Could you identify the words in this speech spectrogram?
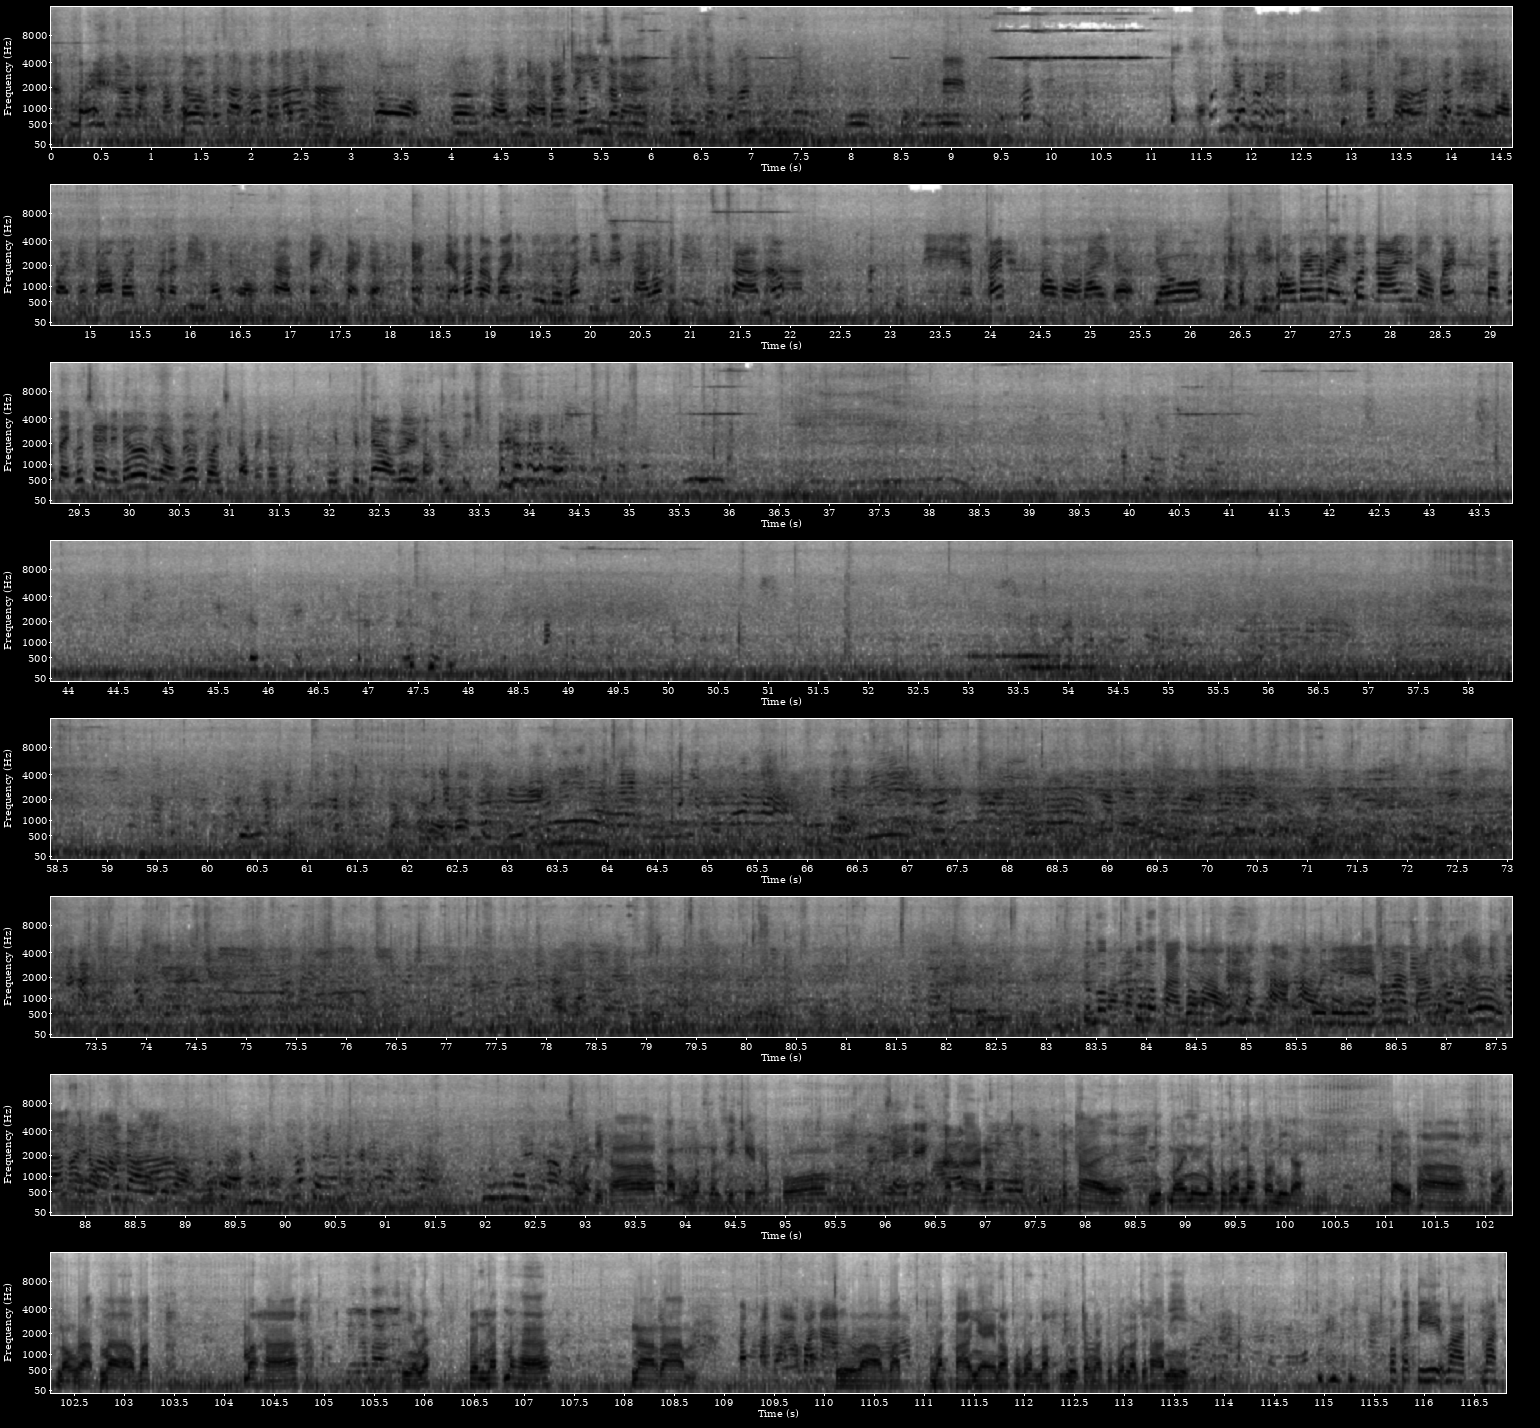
จากอุบลแนวใดเนาะแต่ว่าประชาชนมาหน้าหนาเนาะ เออขนาดอยู่หนาบ้านได้ยินสำเนียงต้นนี้กันประมาณทุ่งแรกเลยโอ้เองก็สิเสียเลยตอนที่ถ้าประมาณถ้าสิให้กราบไหว้แค่สามวันเท่านั้นเองเนาะพี่น้องถ้าผู้ใดอยู่ไกลกันอยากมากราบไหว้ก็คือเริ่มวันที่สิบหาวันที่สิบสามเนาะจังหวัดอุบลแม่นไปเอาเบาได้ก็เดี๋ยวก็สิเขาไปบ่ได้คนไลน์พี่น้องไปฝากกดไลค์กดแชร์ในเด้อพี่น้องเด้อก่อนสิเขาไปดู คลิปยาวเลยครับติ ปากบ่เบาสังขาเขาวันนี้เข้ามาสามคนเด้อสามไอ้น้องคือเก่าพี่น้องสวัสดีครับปาหมูวนส้นสีเกตครับผมใส่แต่งทักทายเนาะทักทายนิดน้อยนึงครับทุกคนเนาะตอนนี้ก็ใส่พาน้องรัดมาวัดมหาอหย่างนะเพื่อนวัดมหานารามปัญหาวานาคือว่าวัดวัดป่าใหญ่เนาะทุกคนเนาะอยู่จังหวัดอุบลราชธานี ปกติวัดวัด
